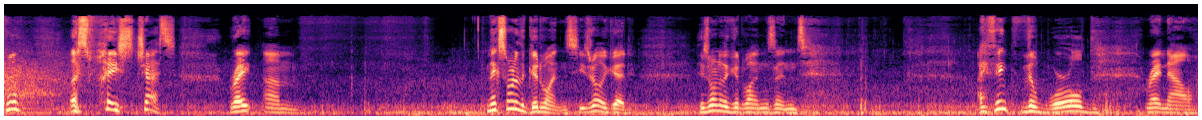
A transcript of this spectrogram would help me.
cool, let's play chess, right? Um, Nick's one of the good ones. He's really good. He's one of the good ones, and I think the world right now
